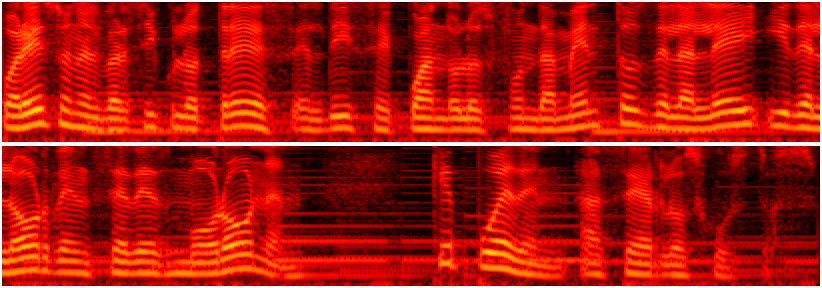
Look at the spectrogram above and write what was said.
Por eso en el versículo 3 él dice, cuando los fundamentos de la ley y del orden se desmoronan, ¿qué pueden hacer los justos?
